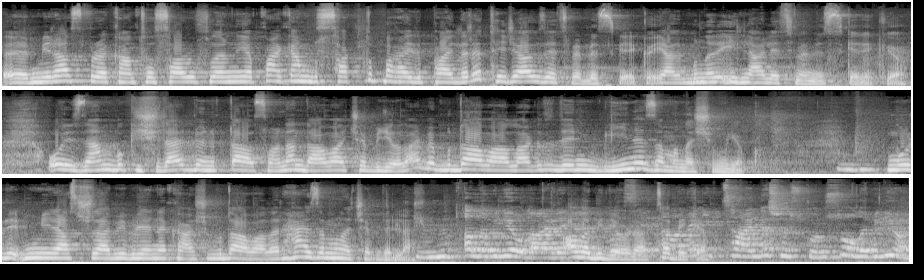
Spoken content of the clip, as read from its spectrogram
E, miras bırakan tasarruflarını yaparken bu saklı paylı paylara tecavüz etmemesi gerekiyor. Yani bunları ihlal etmemesi gerekiyor. O yüzden bu kişiler dönüp daha sonradan dava açabiliyorlar ve bu davalarda da dediğim yine zaman aşımı yok. Muri- Mirasçılar birbirlerine karşı bu davaları her zaman açabilirler. Alabiliyorlar. da Alabiliyorlar, vasiyetname tabii ki. iptalde söz konusu olabiliyor mu?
